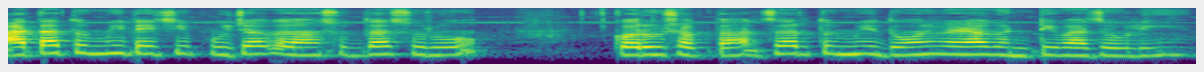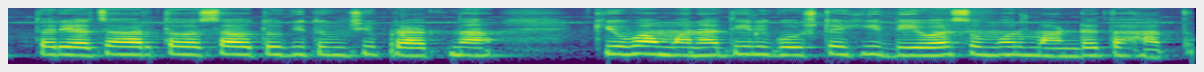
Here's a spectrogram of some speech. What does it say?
आता तुम्ही त्याची पूजा सुद्धा सुरू करू शकता. जर तुम्ही दोन वेळा घंटी वाजवली तर याचा अर्थ असा होतो की तुमची प्रार्थना किंवा मनातील गोष्ट ही देवासमोर मांडत आहात.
